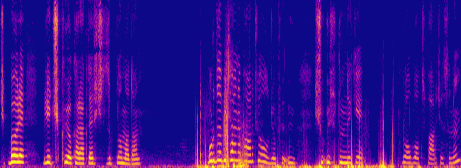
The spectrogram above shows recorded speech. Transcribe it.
Çık böyle bile çıkıyor karakter hiç zıplamadan. Burada bir tane parça olacak şu, şu üstümdeki Roblox parçasının.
